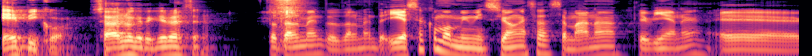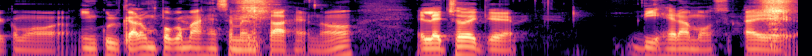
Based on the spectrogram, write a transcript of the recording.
épico. ¿Sabes lo que te quiero decir? Totalmente, totalmente. Y esa es como mi misión esta semana que viene, eh, como inculcar un poco más ese mensaje, ¿no? El hecho de que dijéramos, eh,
